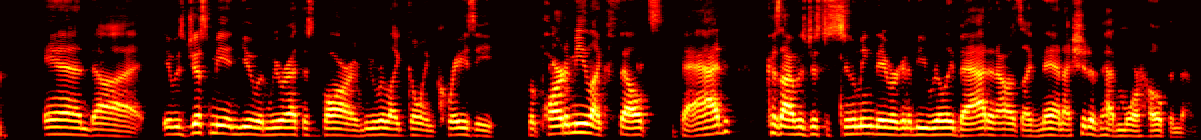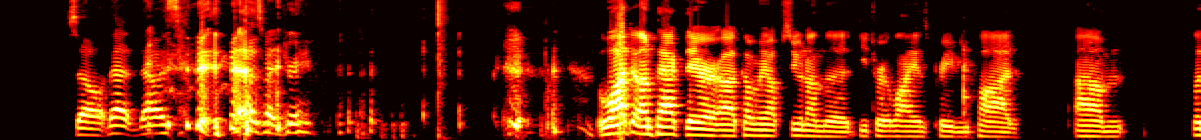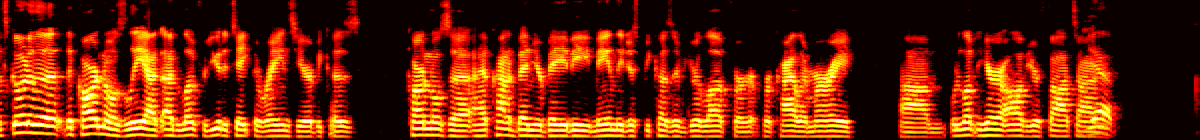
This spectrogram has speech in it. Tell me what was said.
and uh, it was just me and you, and we were at this bar, and we were like going crazy. But part of me like felt bad because I was just assuming they were going to be really bad, and I was like, man, I should have had more hope in them. So that that was that was my dream. a lot to unpack there uh, coming up soon on the Detroit Lions preview pod. Um, let's go to the, the Cardinals. Lee, I'd, I'd, love for you to take the reins here because Cardinals uh, have kind of been your baby, mainly just because of your love for, for Kyler Murray. Um, would love to hear all of your thoughts on yeah.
